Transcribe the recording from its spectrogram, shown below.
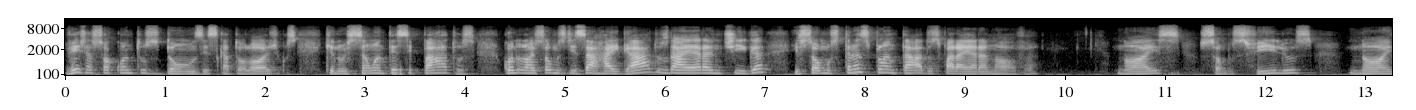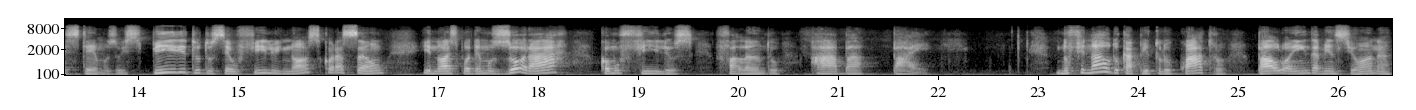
Veja só quantos dons escatológicos que nos são antecipados quando nós somos desarraigados da era antiga e somos transplantados para a era nova. Nós somos filhos, nós temos o espírito do seu filho em nosso coração e nós podemos orar como filhos, falando Abba, Pai. No final do capítulo 4, Paulo ainda menciona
